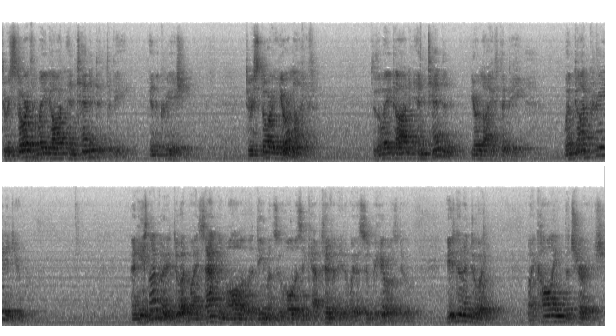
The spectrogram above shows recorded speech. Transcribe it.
To restore it the way God intended it to be in the creation. To restore your life to the way God intended your life to be when God created you. And he's not going to do it by zapping all of the demons who hold us in captivity the way the superheroes do. He's going to do it by calling the church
